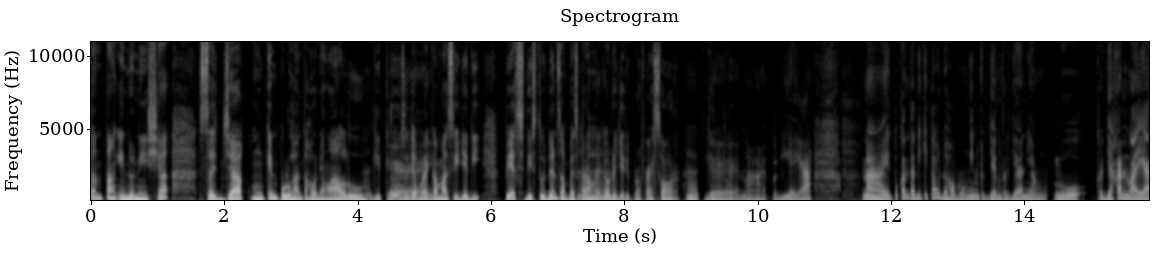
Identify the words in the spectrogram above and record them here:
tentang Indonesia sejak mungkin puluhan tahun yang lalu gitu. Sejak mereka masih jadi PhD student sampai sekarang mereka Mm-mm. udah jadi profesor. Oke, gitu. nah itu dia ya. Nah itu kan tadi kita udah ngomongin kerjaan-kerjaan yang lu kerjakan lah ya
